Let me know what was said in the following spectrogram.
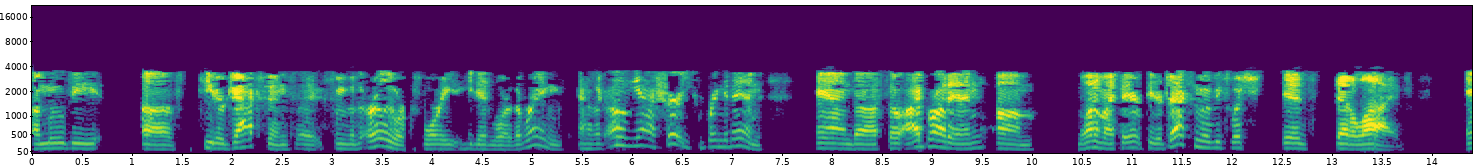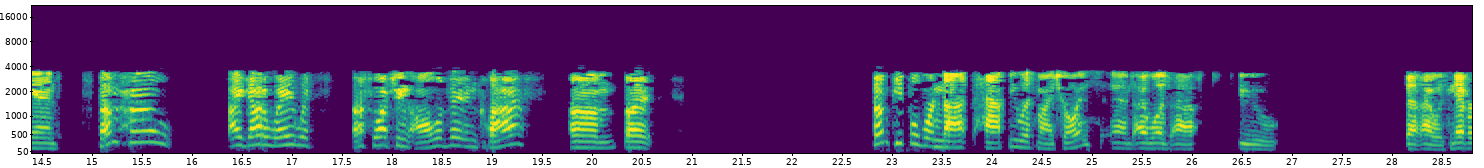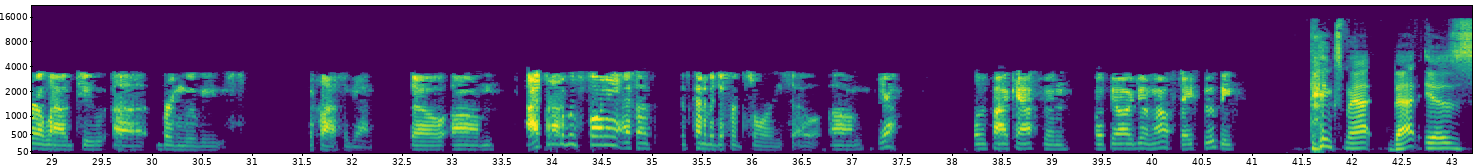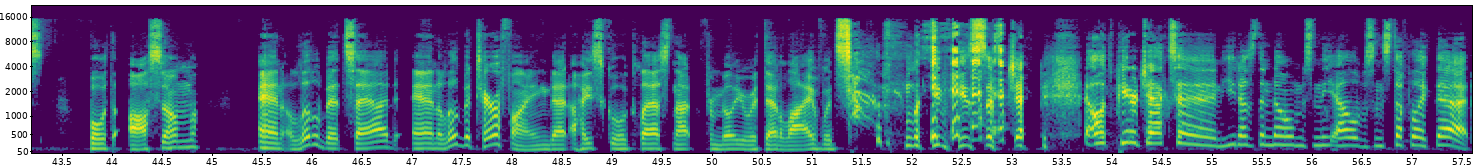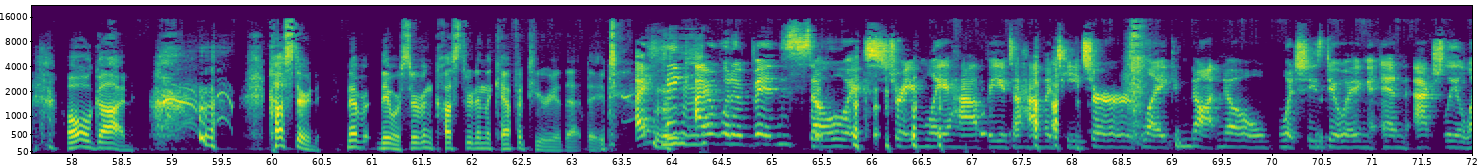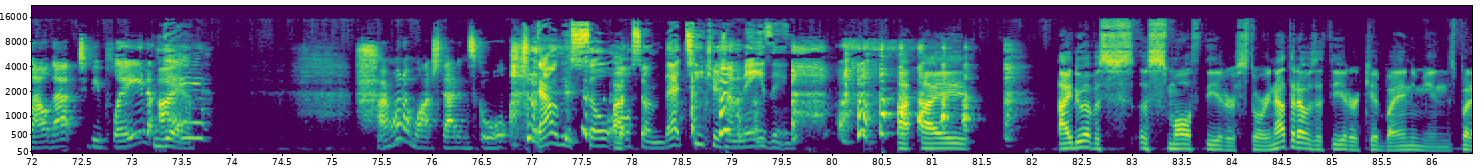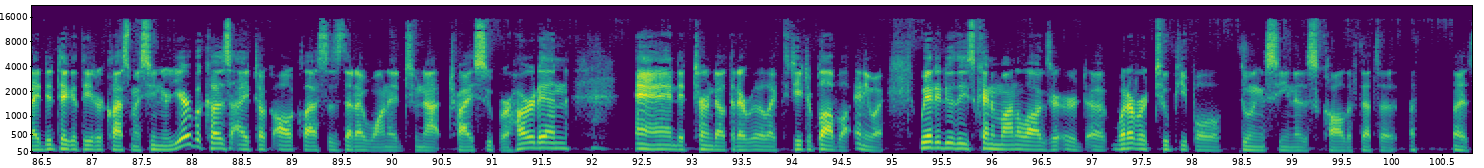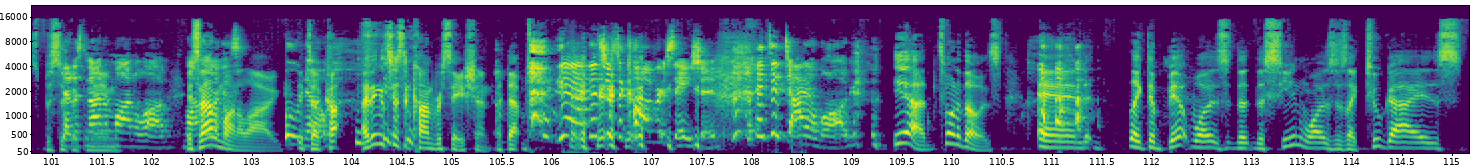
a movie of Peter Jackson's uh, some of his early work before he, he did Lord of the Rings? And I was like, oh yeah, sure, you can bring it in. And uh so I brought in um one of my favorite Peter Jackson movies, which is Dead Alive. And somehow I got away with us watching all of it in class. Um, but some people were not happy with my choice, and I was asked to that I was never allowed to uh, bring movies to class again. So um, I thought it was funny. I thought it was kind of a different story. So um, yeah, love the podcast and hope y'all are doing well. Stay spoopy. Thanks, Matt. That is both awesome and a little bit sad and a little bit terrifying that a high school class not familiar with Dead Alive would suddenly be subject. Oh, it's Peter Jackson. He does the gnomes and the elves and stuff like that. Oh God, custard. Never. They were serving custard in the cafeteria that day. I think I would have been so extremely happy to have a teacher like not know what she's doing and actually allow that to be played. Yeah. I I want to watch that in school. that would be so awesome. That teacher's amazing. I, I I do have a, a, small theater story. Not that I was a theater kid by any means, but I did take a theater class my senior year because I took all classes that I wanted to not try super hard in. And it turned out that I really liked to teach it, blah, blah. Anyway, we had to do these kind of monologues or, or uh, whatever two people doing a scene is called, if that's a, a a specific. That is not name. a monologue. monologue. It's not a monologue. It's a. Co- I think it's just a conversation at that. point. yeah, it's just a conversation. it's a dialogue. Yeah, it's one of those. And like the bit was the the scene was is like two guys.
